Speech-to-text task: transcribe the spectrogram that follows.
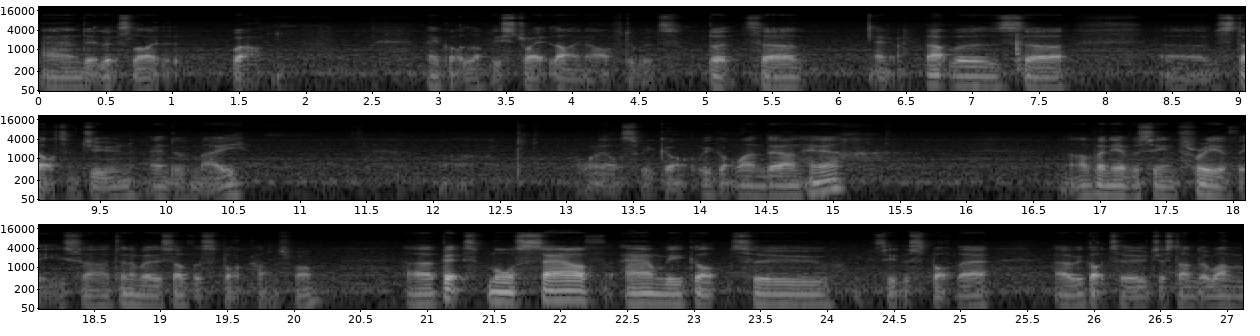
And it looks like well they've got a lovely straight line afterwards. But uh, anyway that was uh, uh, start of June, end of May. Uh, what else we got? We got one down here. I've only ever seen three of these, I don't know where this other spot comes from. Uh, a bit more south, and we got to, you can see the spot there, uh, we got to just under 1.5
